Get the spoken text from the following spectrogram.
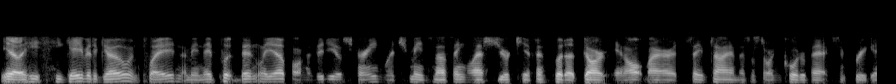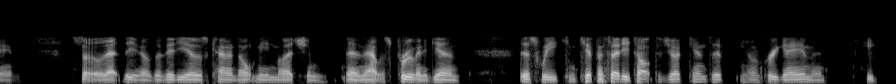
you know, he he gave it a go and played. I mean, they put Bentley up on a video screen, which means nothing. Last year, Kiffin put up Dart and Altmyer at the same time as the starting quarterbacks in pregame. So that you know, the videos kind of don't mean much, and and that was proven again this week. And Kiffin said he talked to Judkins at you know in pregame, and he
